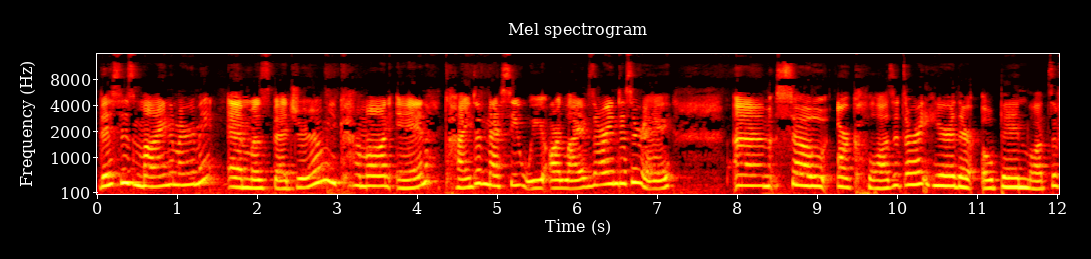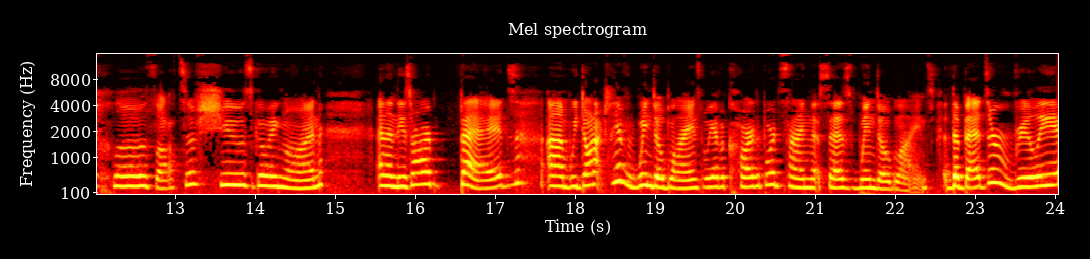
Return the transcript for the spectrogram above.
This is mine and my roommate Emma's bedroom. You come on in, kind of messy. We, our lives are in disarray. Um, so our closets are right here. They're open, lots of clothes, lots of shoes going on. And then these are our beds. Um, we don't actually have window blinds, but we have a cardboard sign that says window blinds. The beds are really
